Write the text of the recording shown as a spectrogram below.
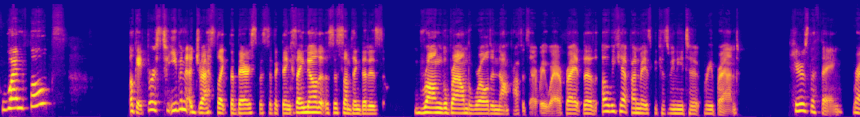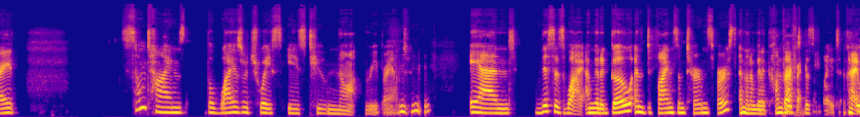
when folks okay first to even address like the very specific thing because i know that this is something that is wrong around the world in nonprofits everywhere right? The oh we can't fundraise because we need to rebrand. Here's the thing right? Sometimes the wiser choice is to not rebrand. and this is why I'm going to go and define some terms first, and then I'm going to come Perfect. back to this point. Okay.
